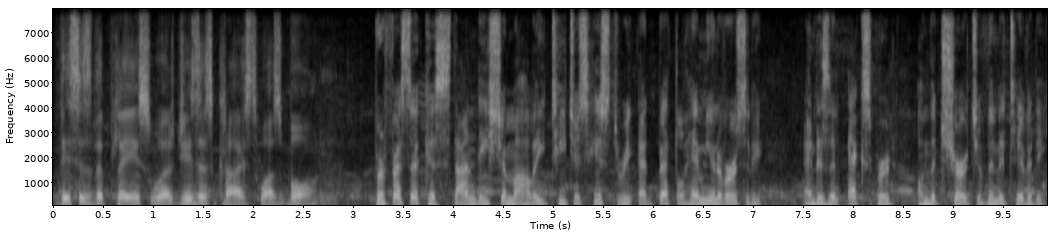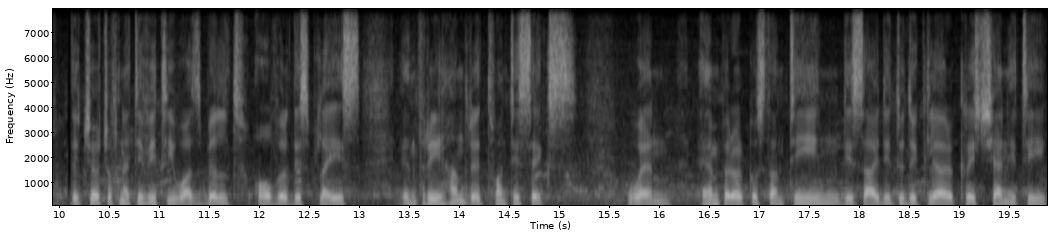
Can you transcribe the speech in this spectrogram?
This is the place where Jesus Christ was born. Professor Qustandi Shomali teaches history at Bethlehem University and is an expert on the Church of the Nativity. The Church of Nativity was built over this place in 326 when Emperor Constantine decided to declare Christianity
